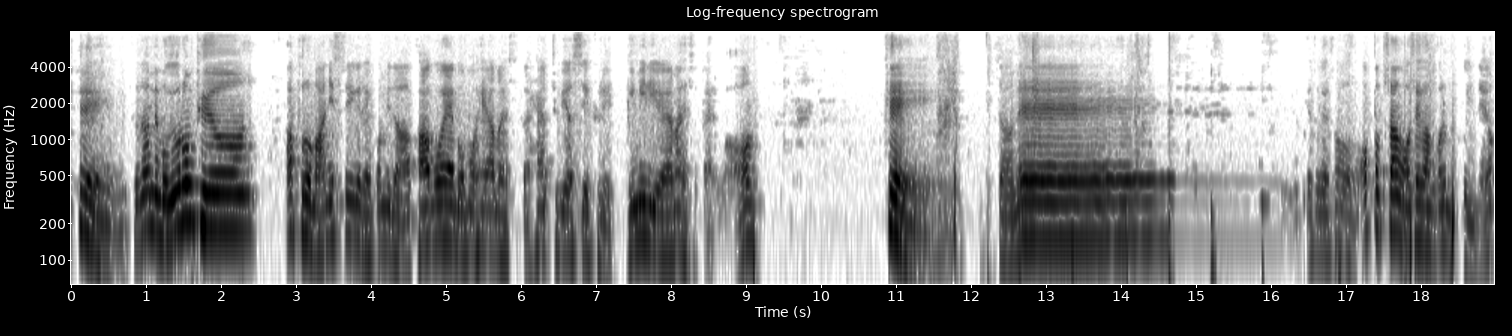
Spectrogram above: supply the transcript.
오케이. 그 다음에 뭐 요런 표현 앞으로 많이 쓰이게 될 겁니다. 과거에 뭐뭐 해야만 했었다. had to be a secret. 비밀이어야만 했었다. 이런 거. 오케이. 그 다음에 계속해서 어법상 어색한 걸 묻고 있네요.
